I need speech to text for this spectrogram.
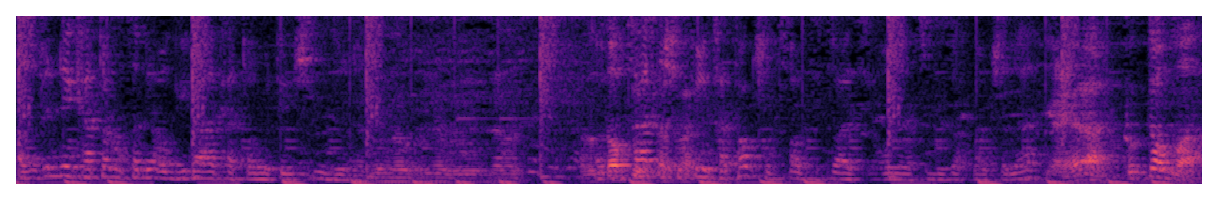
also in den Karton ist dann der Originalkarton mit den Schuhen drin. Genau, genau, so. Also Also doppelt zahlt schon für den Karton schon 20, 30 Euro, hast du gesagt, manche, ne? Ja, ja, guck doch mal.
